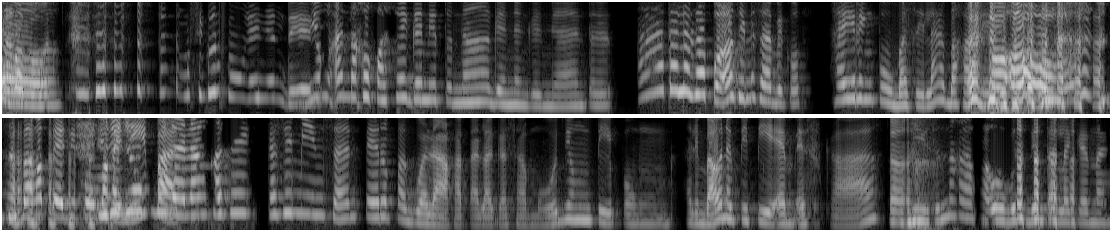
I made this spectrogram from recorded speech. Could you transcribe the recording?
sumagot. Siguro po ganyan din. Yung anak ko kasi ganito na, ganyan-ganyan. Ah, talaga po. Ang sinasabi ko, hiring po ba sila? Baka pwede. Oo. Baka pwede po I-joke ko makilipat. na lang kasi, kasi minsan, pero pag wala ka talaga sa mood, yung tipong, halimbawa, nagpi-PMS ka, Ah. minsan nakakaubos din talaga ng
